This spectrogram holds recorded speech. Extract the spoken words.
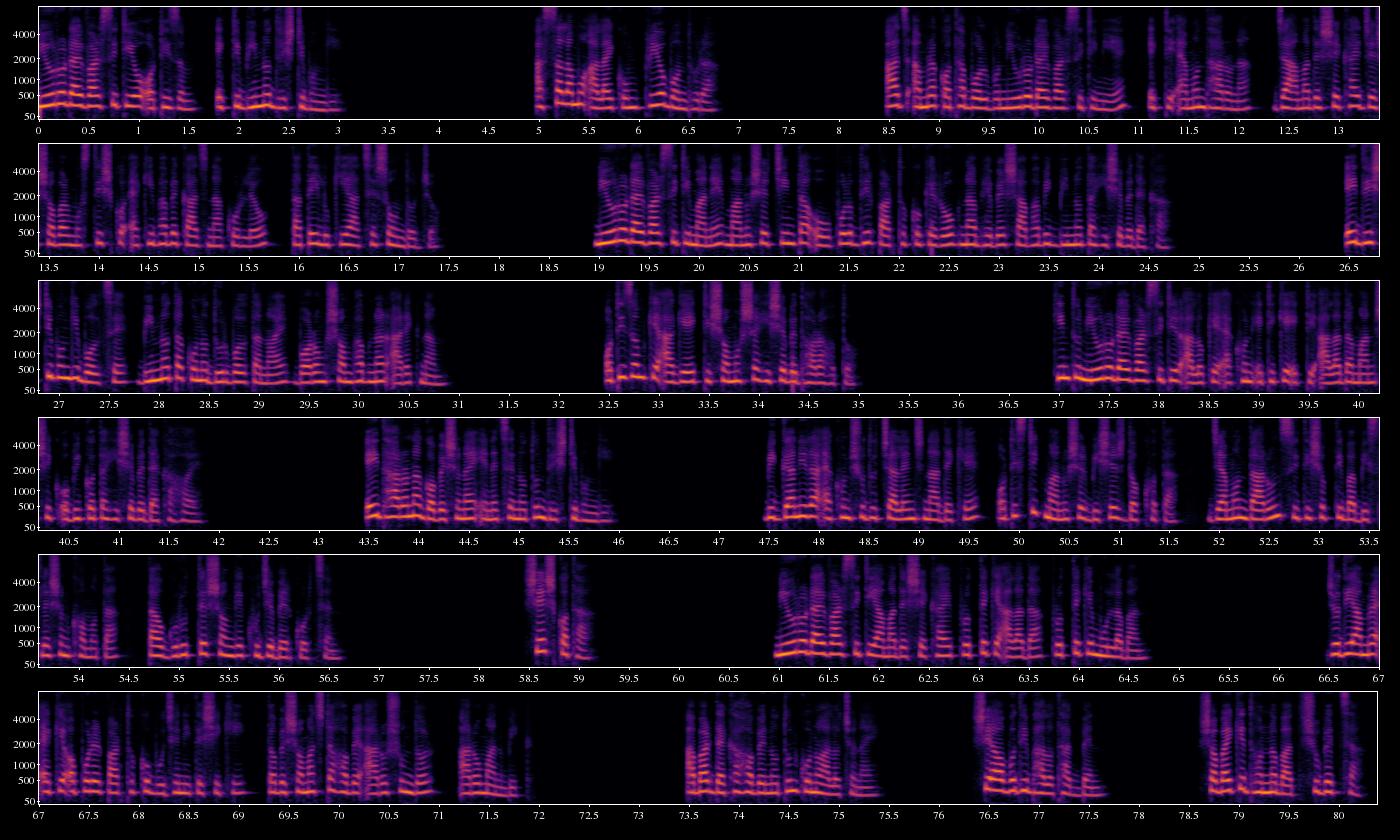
Neurodiversity ও autism একটি ভিন্ন দৃষ্টিভঙ্গি। আসসালামু আলাইকুম, প্রিয় বন্ধুরা। আজ আমরা কথা বলব নিউরোডাইভার্সিটি নিয়ে, একটি এমন ধারণা, যা আমাদের শেখায় যে সবার মস্তিষ্ক একইভাবে কাজ না করলেও, তাতেই লুকিয়ে আছে সৌন্দর্য। নিউরোডাইভার্সিটি মানে মানুষের চিন্তা ও উপলব্ধির পার্থক্যকে রোগ না ভেবে স্বাভাবিক ভিন্নতা হিসেবে দেখা। এই দৃষ্টিভঙ্গি বলছে, ভিন্নতা কোনো দুর্বলতা নয়, বরং সম্ভাবনার আরেক নাম। অটিজমকে আগে একটি সমস্যা হিসেবে ধরা হতো। কিন্তু নিউরোডাইভার্সিটির আলোকে এখন এটিকে একটি আলাদা মানসিক অভিজ্ঞতা হিসেবে দেখা হয়। এই ধারণা গবেষণায় এনেছে নতুন দৃষ্টিভঙ্গি। বিজ্ঞানীরা এখন শুধু চ্যালেঞ্জ না দেখে, অটিস্টিক মানুষের বিশেষ দক্ষতা, যেমন দারুণ স্মৃতিশক্তি বা বিশ্লেষণ ক্ষমতা তাও গুরুত্বের সঙ্গে খুঁজে বের করছেন। শেষ কথা। নিউরোডাইভার্সিটি আমাদের শেখায় প্রত্যেকে আলাদা, প্রত্যেকে মূল্যবান। যদি আমরা একে অপরের পার্থক্য বুঝে নিতে শিখি, তবে সমাজটা হবে আরও সুন্দর, আরও মানবিক। আবার দেখা হবে নতুন কোনো আলোচনায়। সে অবধি ভালো থাকবেন। সবাইকে ধন্যবাদ, শুভেচ্ছা।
